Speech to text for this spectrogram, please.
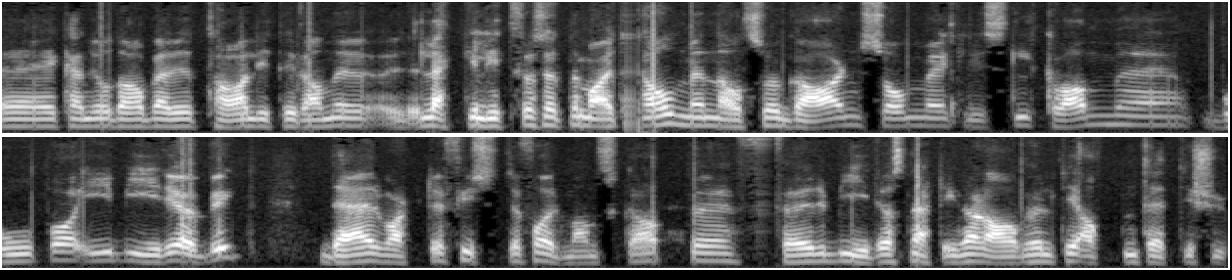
Eh, jeg kan jo da bare ta litt, lekke litt fra 17. mai-tall, men altså gården som Kristel Kvam bor på i Biri Øbygd der ble det første formannskap før for Bire og Snertingdal avholdt i 1837.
